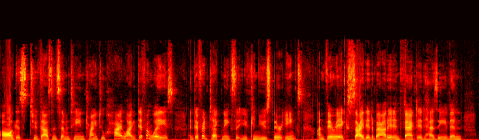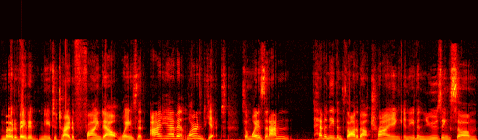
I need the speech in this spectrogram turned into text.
August 2017, trying to highlight different ways and different techniques that you can use their inks. I'm very excited about it. In fact, it has even motivated me to try to find out ways that I haven't learned yet. Some ways that I'm haven't even thought about trying and even using some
